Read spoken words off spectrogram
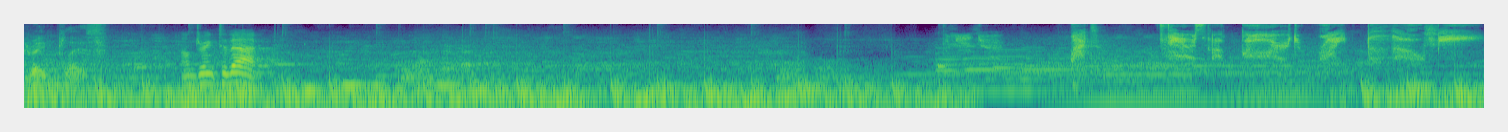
great place. I'll drink to that. Commander, What? there's a guard right below me.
